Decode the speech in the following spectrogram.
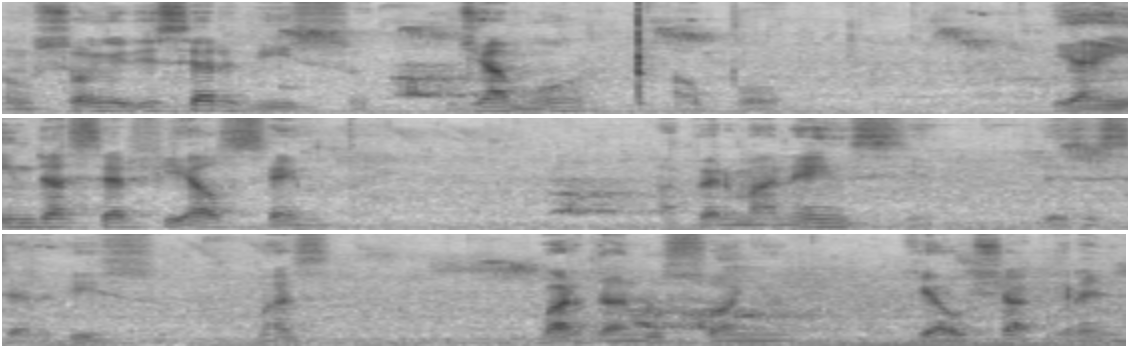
um sonho de serviço, de amor ao povo e ainda ser fiel sempre. A permanência desse serviço, mas guardando o sonho que é o grande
